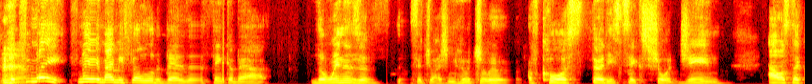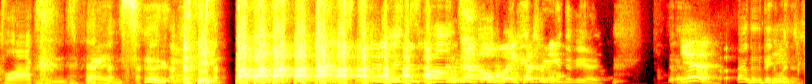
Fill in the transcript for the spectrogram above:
But for me, for me, it made me feel a little bit better to think about the winners of the situation, which were, of course, 36 short Jim, Alastair Clarkson's friends. who- He's been that all week, hasn't he? Interview. Yeah. They were the big He's, winners.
